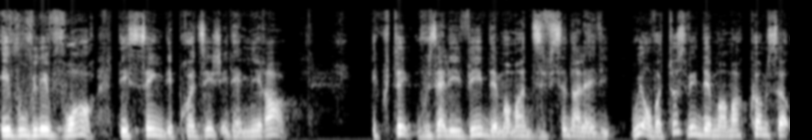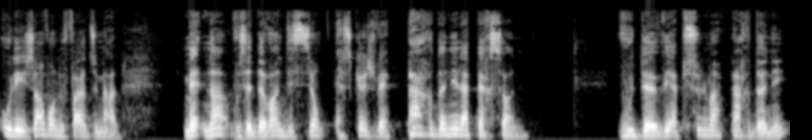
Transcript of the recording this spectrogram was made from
et vous voulez voir des signes, des prodiges et des miracles. Écoutez, vous allez vivre des moments difficiles dans la vie. Oui, on va tous vivre des moments comme ça où les gens vont nous faire du mal. Maintenant, vous êtes devant une décision. Est-ce que je vais pardonner la personne? Vous devez absolument pardonner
